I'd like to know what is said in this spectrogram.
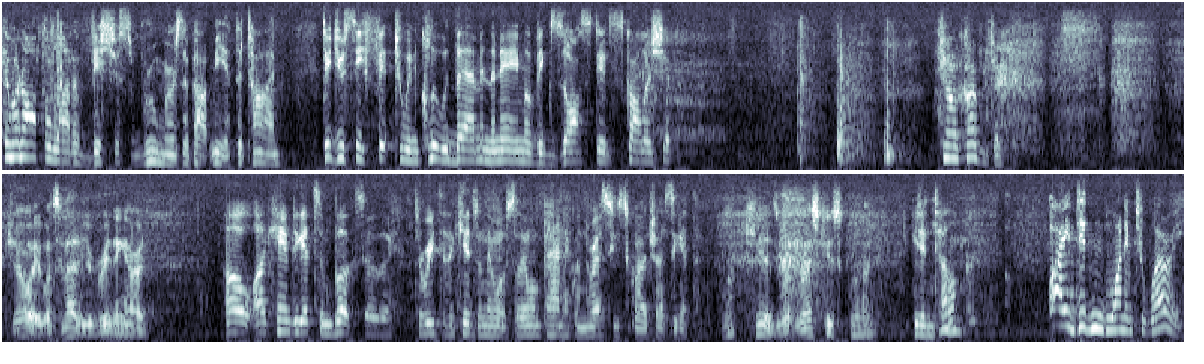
There were an awful lot of vicious rumors about me at the time. Did you see fit to include them in the name of exhaustive scholarship? Colonel Carpenter. Joey, what's the matter? You're breathing hard. Oh, I came to get some books so the, to read to the kids when they won't, so they won't panic when the rescue squad tries to get them. What kids? What rescue squad? You didn't tell them? I didn't want him to worry.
